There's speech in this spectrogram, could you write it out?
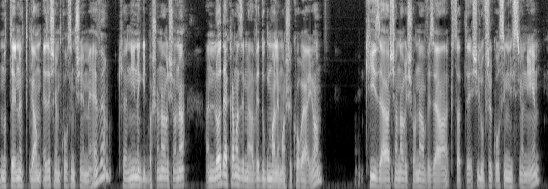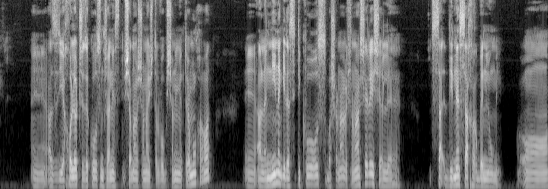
נותנת גם איזה שהם קורסים שהם מעבר, כי אני נגיד בשנה הראשונה, אני לא יודע כמה זה מהווה דוגמה למה שקורה היום, כי זה היה שנה ראשונה וזה היה קצת אה, שילוב של קורסים ניסיוניים, אז יכול להיות שזה קורסים שאני עשיתי בשנה ראשונה השתלבו בשנים יותר מאוחרות, אה, אבל אני נגיד עשיתי קורס בשנה הראשונה שלי של דיני סחר בינלאומי, או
